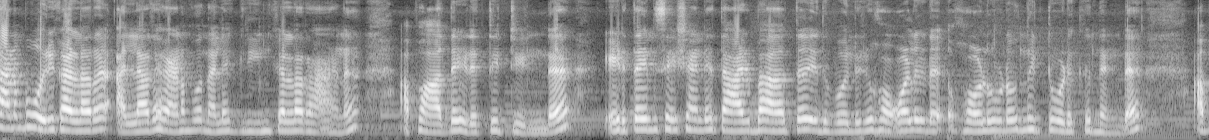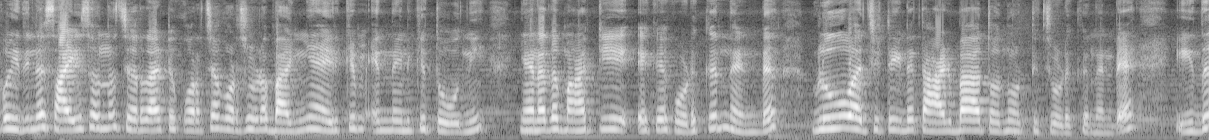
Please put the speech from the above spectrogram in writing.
കാണുമ്പോൾ ഒരു കളർ അല്ലാതെ കാണുമ്പോൾ നല്ല ഗ്രീൻ കളറാണ് അപ്പോൾ അത് എടുത്തിട്ടുണ്ട്. എടുത്തതിന് ശേഷം അതിന്റെ താഴ്ഭാഗത്ത് ഇതുപോലൊരു ഹോൾ ഇട ഹോൾ കൂടെ ഒന്ന് ഇട്ട് കൊടുക്കുന്നുണ്ട്. അപ്പോൾ ഇതിന്റെ സൈസ് ഒന്ന് ചെറുതായിട്ട് കുറച്ച് കുറച്ചുകൂടെ ഭംഗിയായിരിക്കും എന്ന് എനിക്ക് തോന്നി. ഞാനത് മാറ്റി ഒക്കെ കൊടുക്കുന്നുണ്ട്. ഗ്ലൂ വച്ചിട്ട് ഇതിന്റെ താഴ്ഭാഗത്തൊന്ന് ഒട്ടിച്ചു കൊടുക്കുന്നുണ്ട്. ഇത്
